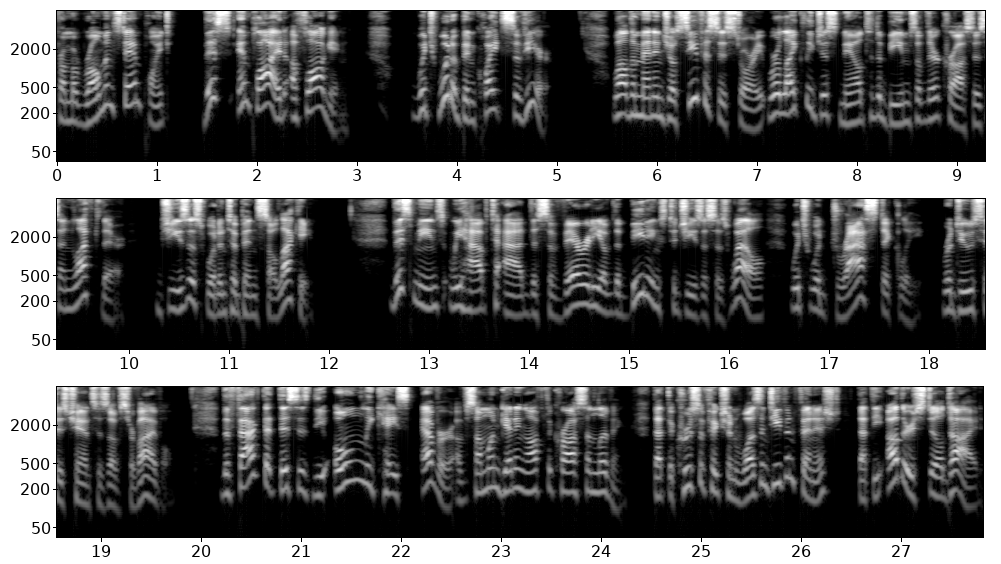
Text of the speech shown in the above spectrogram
from a Roman standpoint, this implied a flogging, which would have been quite severe. While the men in Josephus' story were likely just nailed to the beams of their crosses and left there, Jesus wouldn't have been so lucky. This means we have to add the severity of the beatings to Jesus as well, which would drastically reduce his chances of survival. The fact that this is the only case ever of someone getting off the cross and living, that the crucifixion wasn't even finished, that the others still died,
